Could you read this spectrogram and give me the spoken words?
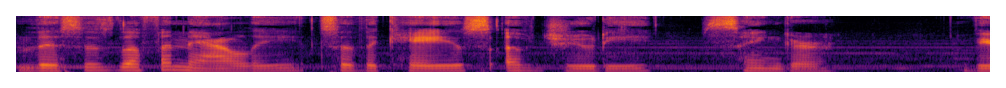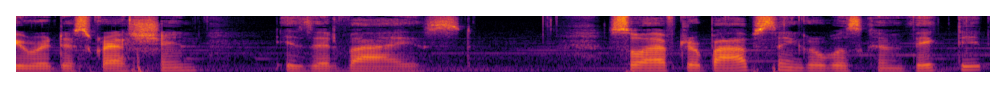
This is the finale to the case of Judy Singer. Viewer discretion is advised. So, after Bob Singer was convicted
